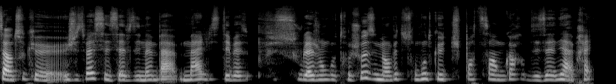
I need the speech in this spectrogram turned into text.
c'est un truc, euh, je sais pas, ça faisait même pas mal, c'était plus soulageant qu'autre chose, mais en fait tu te rends compte que tu portes ça encore des années après,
